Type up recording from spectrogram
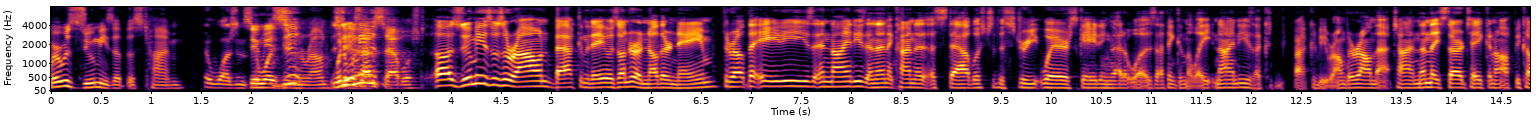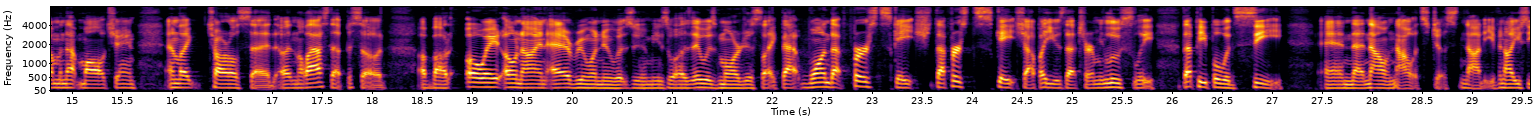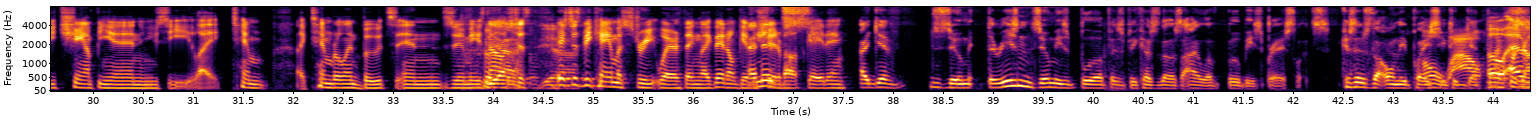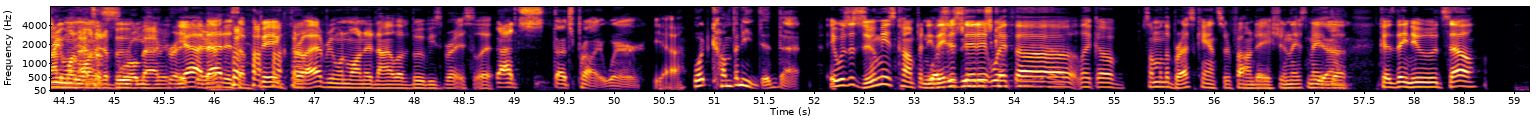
Where was Zumiez at this time? It wasn't. It wasn't even around. When was that established? Uh, Zumiez was around back in the day. It was under another name throughout the 80s and 90s, and then it kind of established the streetwear skating that it was. I think in the late 90s. I could I could be wrong, but around that time, then they started taking off, becoming that mall chain. And like Charles said uh, in the last episode about 08, 09, everyone knew what Zumiez was. It was more just like that one, that first skate, sh- that first skate shop. I use that term loosely that people would see, and that now now it's just not even. Now you see Champion and you see like Tim like Timberland boots in Zumiez. Now Yeah. it's just Yeah. it's just became a streetwear thing. Like they don't give And a shit about skating. I give Zoom. The reason Zumiez blew up is because of those I love boobies bracelets. Because it was the only place Oh, you could get. I Oh, them. forgot everyone that. wanted a That's a boobies right yeah, there. that is a big throw. Everyone wanted an I love boobies bracelet. That's that's probably where. Yeah. What company did that? It was a Zumiez company. Was they just did it with company? uh like a some of the breast cancer foundation. They just made Yeah. the because they knew it would sell.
